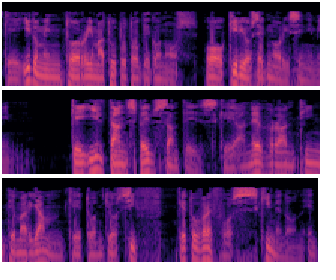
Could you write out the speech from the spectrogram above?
και είδομεν το ρήμα το γεγονός, ο Κύριος εγνώρισιν. Και ήλταν σπεύσαντες, και ανέβραν την τεμαριάμ και τον Ιωσήφ, και το βρέφος κείμενον εν.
